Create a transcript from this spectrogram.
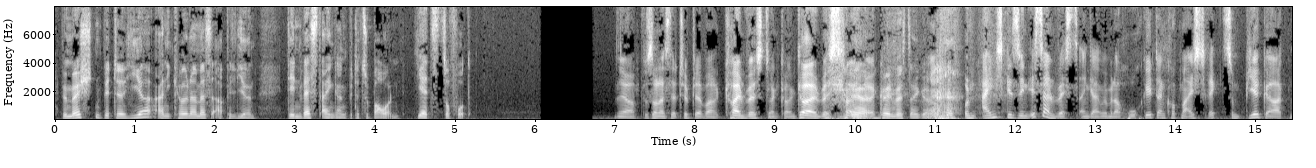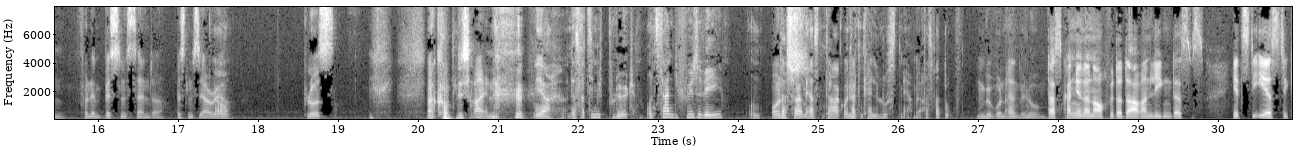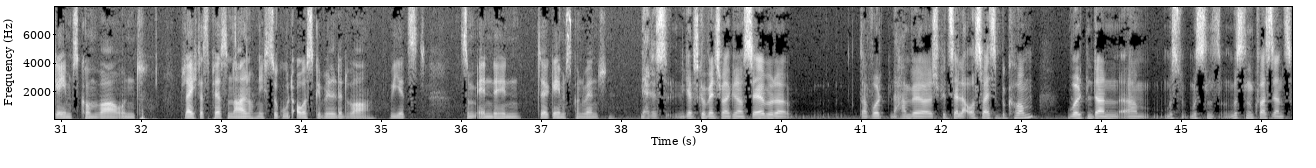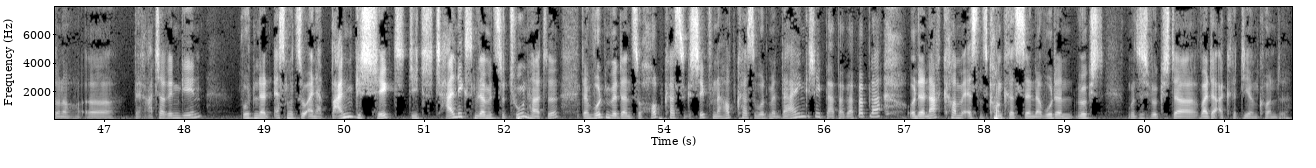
Wir möchten bitte hier an die Kölner Messe appellieren, den Westeingang bitte zu bauen. Jetzt, sofort. Ja, besonders der Typ, der war kein Westeingang, kein Westeingang. Ja, kein Westeingang. Und eigentlich gesehen ist da ein Westeingang. Wenn man da hochgeht, dann kommt man eigentlich direkt zum Biergarten von dem Business Center, Business Area. Ja. Plus, man kommt nicht rein. Ja, das war ziemlich blöd. Uns taten die Füße weh. Und, und das schon am ersten Tag und hatten keine Lust mehr. Ja. Das war doof. Und wir wurden ja, angelogen. Das kann ja dann auch wieder daran liegen, dass es jetzt die erste Gamescom war und vielleicht das Personal noch nicht so gut ausgebildet war, wie jetzt zum Ende hin der Games Convention. Ja, das Games Convention war genau dasselbe. Oder da wollten, haben wir spezielle Ausweise bekommen, wollten dann, ähm, mussten, mussten, mussten quasi dann zu einer äh, Beraterin gehen, wurden dann erstmal zu einer Bank geschickt, die total nichts mehr damit zu tun hatte. Dann wurden wir dann zur Hauptkasse geschickt, von der Hauptkasse wurden wir dahin geschickt, bla bla bla bla bla. Und danach kam wir erst ins Kongresscenter, wo dann wirklich, wo man sich wirklich da weiter akkreditieren konnte.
